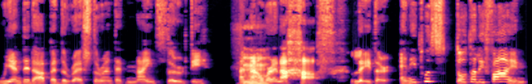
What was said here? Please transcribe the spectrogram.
We ended up at the restaurant at 9:30 an hmm. hour and a half later. And it was totally fine.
